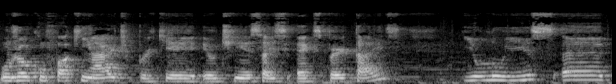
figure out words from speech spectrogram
Um jogo com foco em arte, porque eu tinha essa expertise. E o Luiz é,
